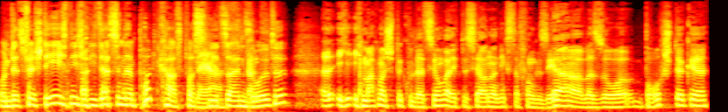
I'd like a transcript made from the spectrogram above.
Und das verstehe ich nicht, wie das in einem Podcast passiert Naja, sein sollte. Also ich, ich mache mal Spekulation, weil ich bisher auch noch nichts davon gesehen Ja. habe, aber so Bruchstücke,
